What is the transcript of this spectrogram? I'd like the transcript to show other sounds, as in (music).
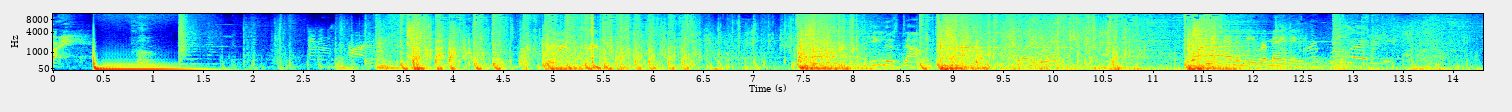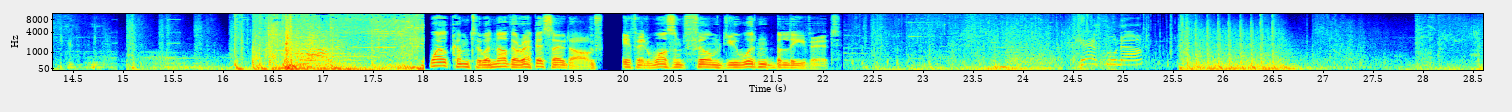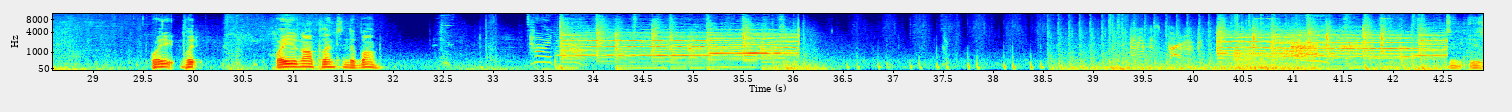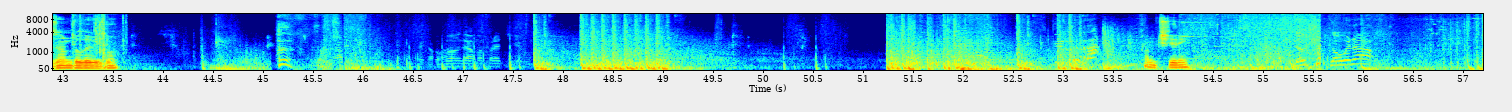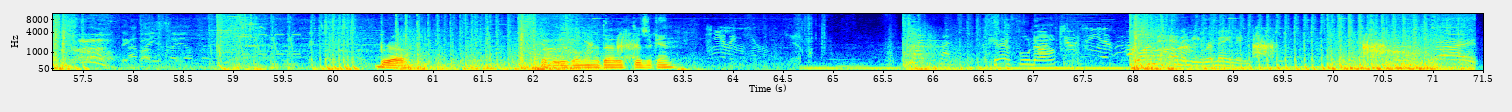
Bang. Healer's down. One enemy remaining. Welcome to another episode of If It Wasn't Filmed You Wouldn't Believe It. Careful now. Why, what, why are you not planting the bomb? Turret out. It's, it's unbelievable. I'm cheating. No going up. Bro. Can't believe I'm gonna die like this again. Careful now. One enemy remaining. Right.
